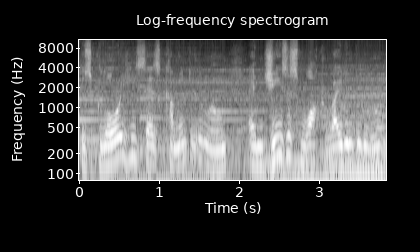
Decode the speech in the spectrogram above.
This glory, he says, come into the room, and Jesus walked right into the room.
